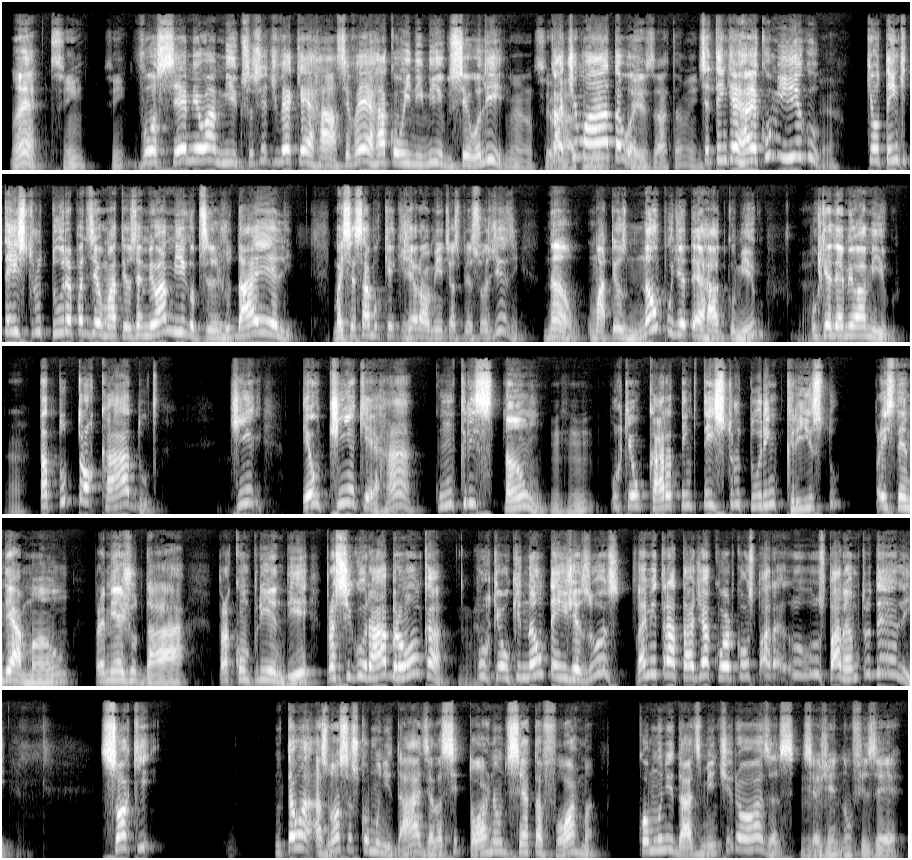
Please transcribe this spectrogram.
Não é? Sim. Sim. Você é meu amigo. Se você tiver que errar, você vai errar com o inimigo seu ali? Não, se o cara te mata, ué. Exatamente. Você tem que errar é comigo. É. Que eu tenho que ter estrutura para dizer, o Mateus é meu amigo, eu preciso ajudar ele. Mas você sabe o que, que geralmente as pessoas dizem? Não, o Mateus não podia ter errado comigo, é. porque ele é meu amigo. É. Tá tudo trocado. Tinha, eu tinha que errar com um cristão. Uhum. Porque o cara tem que ter estrutura em Cristo para estender a mão, para me ajudar, para compreender, para segurar a bronca. É. Porque o que não tem Jesus vai me tratar de acordo com os, para, os parâmetros dele. Só que. Então, as nossas comunidades, elas se tornam, de certa forma, comunidades mentirosas, se a uhum. gente não fizer.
